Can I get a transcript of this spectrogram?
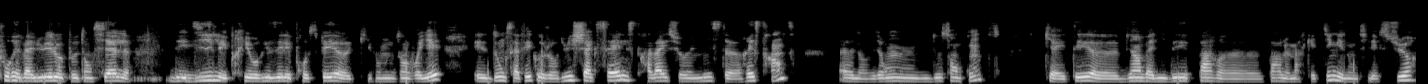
pour évaluer le potentiel des deals et prioriser les prospects qui vont nous envoyer. Et donc, ça fait qu'aujourd'hui, chaque sales travaille sur une liste restreinte d'environ 200 comptes qui a été bien validé par, par le marketing et dont il est sûr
